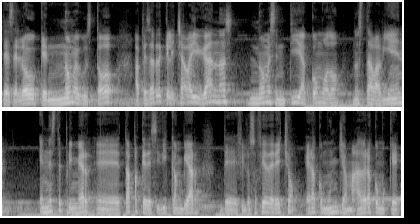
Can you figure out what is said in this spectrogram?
desde luego que no me gustó, a pesar de que le echaba ahí ganas, no me sentía cómodo, no estaba bien. En esta primer eh, etapa que decidí cambiar de filosofía de derecho, era como un llamado, era como que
